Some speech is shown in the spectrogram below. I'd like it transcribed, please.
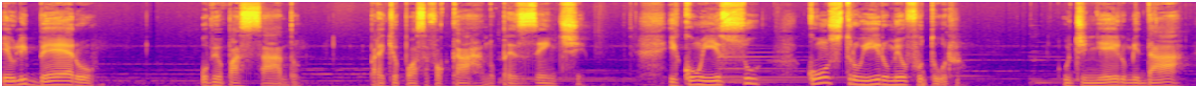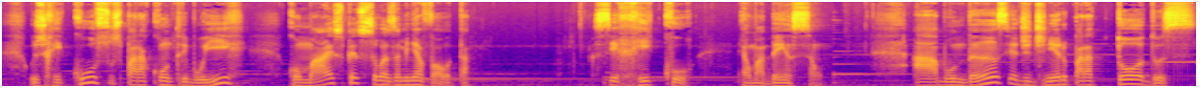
Eu libero o meu passado para que eu possa focar no presente e com isso construir o meu futuro. O dinheiro me dá os recursos para contribuir com mais pessoas à minha volta. Ser rico é uma benção. A abundância de dinheiro para todos.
